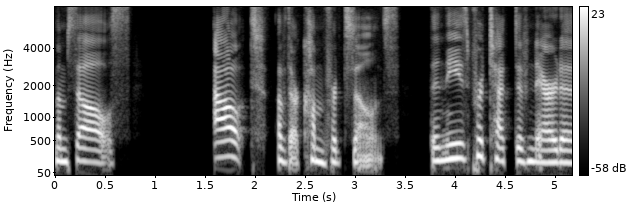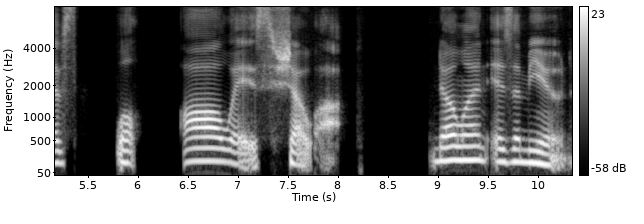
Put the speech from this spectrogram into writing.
themselves out of their comfort zones, then these protective narratives will always show up. No one is immune,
